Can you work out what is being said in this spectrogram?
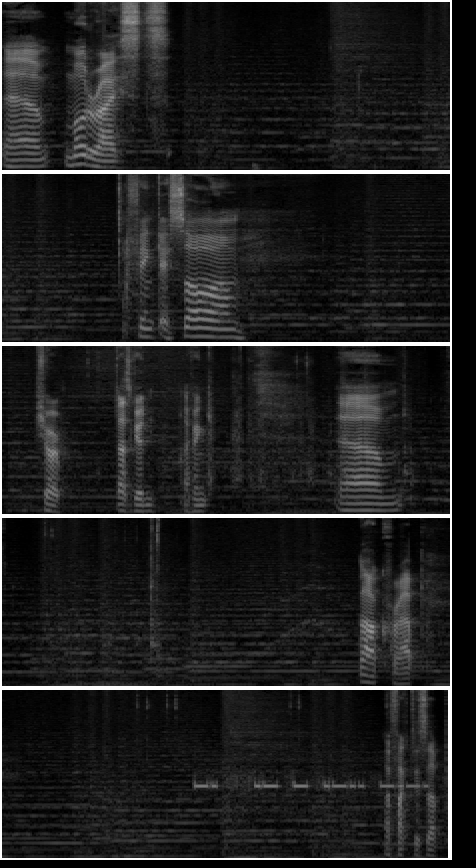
Um, motorized. I think I saw. Um, sure, that's good. I think. Um, Oh crap. I fucked this up.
